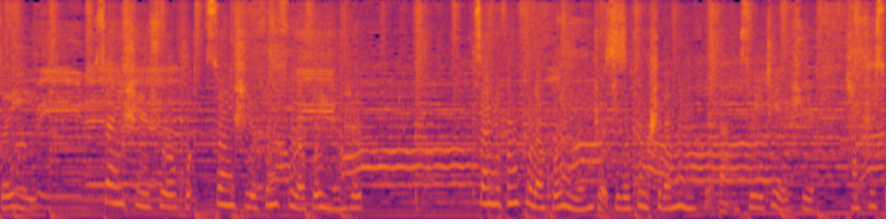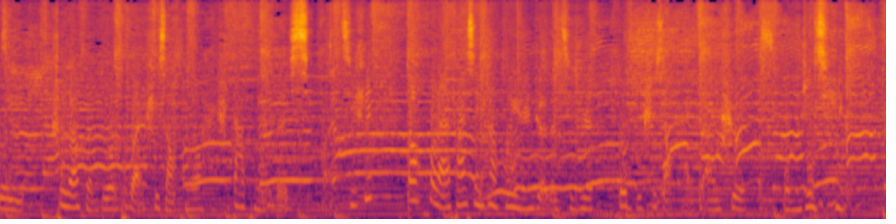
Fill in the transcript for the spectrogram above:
所以算是说，算是丰富了《火影忍者》，算是丰富了《火影忍者》这个故事的内核吧。所以这也是他之所以受到很多不管是小朋友还是大朋友的喜欢。其实到后来发现，看《火影忍者》的其实都不是小孩子，而是我们这群。没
